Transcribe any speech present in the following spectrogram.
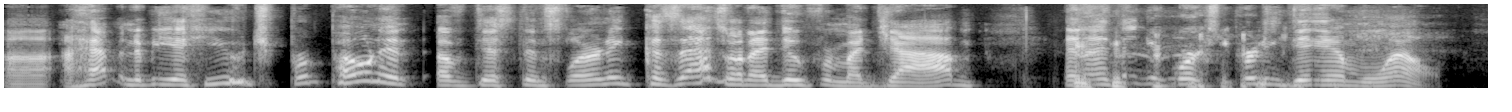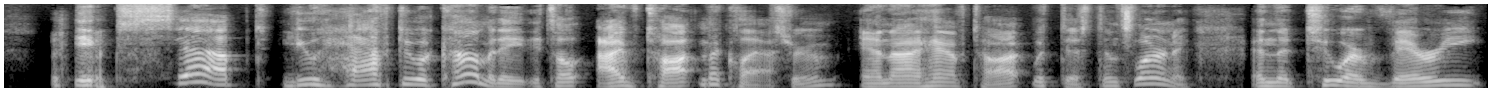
Uh, I happen to be a huge proponent of distance learning because that's what I do for my job and I think it works pretty damn well. Except you have to accommodate. It's a, I've taught in the classroom and I have taught with distance learning, and the two are very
